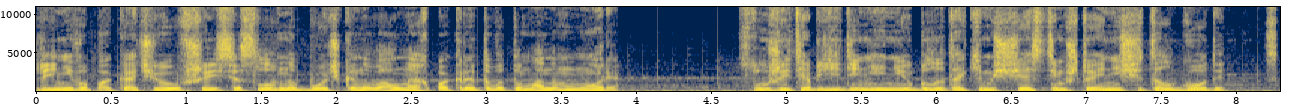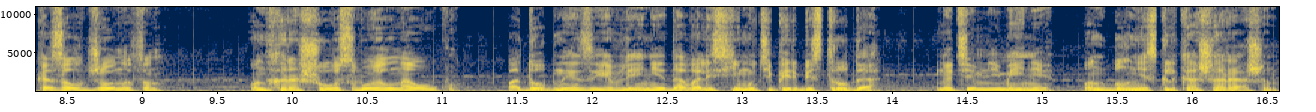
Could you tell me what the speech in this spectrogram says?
лениво покачивавшееся, словно бочка на волнах покрытого туманом моря. «Служить объединению было таким счастьем, что я не считал годы», — сказал Джонатан. Он хорошо усвоил науку. Подобные заявления давались ему теперь без труда, но тем не менее он был несколько ошарашен.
